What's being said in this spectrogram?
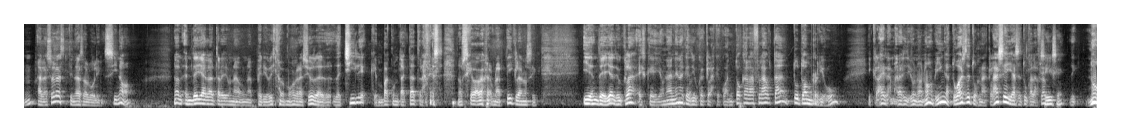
Mm? Aleshores tindràs el bullying. Si no, no em deia l'altre dia una, una periodista molt graciosa de, de Xile que em va contactar a través, no sé què va veure un article, no sé i em deia, diu, clar, és que hi ha una nena que diu que, clar, que quan toca la flauta tothom riu. I clar, i la mare li diu, no, no, vinga, tu has de tornar a classe i has de tocar la flauta. Sí, sí. Dic, no,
